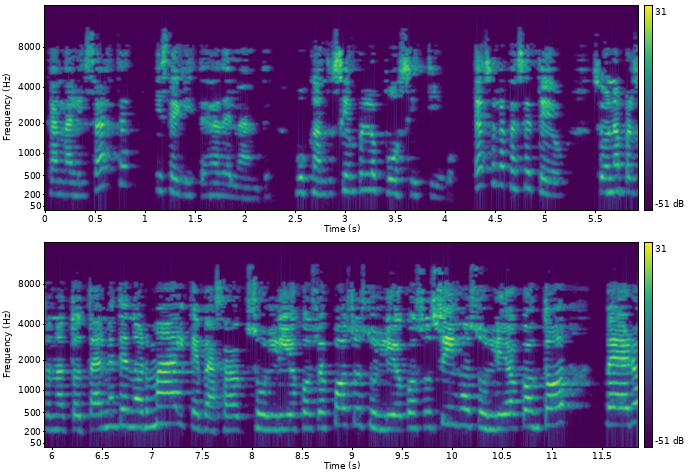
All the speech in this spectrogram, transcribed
canalizaste y seguiste adelante, buscando siempre lo positivo. Eso es lo que hace Teo. Soy una persona totalmente normal que pasa sus líos con su esposo, sus líos con sus hijos, sus líos con todo, pero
